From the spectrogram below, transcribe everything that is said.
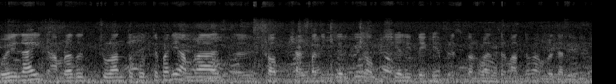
হয়ে যায়। আমরা যদি চূড়ান্ত করতে পারি। আমরা সব সাংবাদিকদেরকে অফিসিয়ালি দেখে প্রেস কনফারেন্সের মাধ্যমে আমরা জানিয়ে দেব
